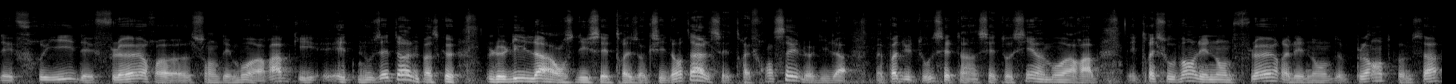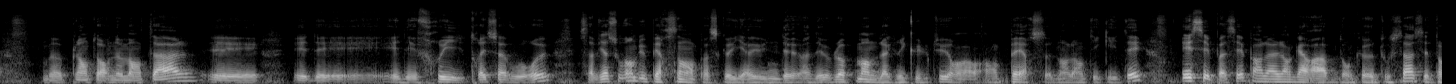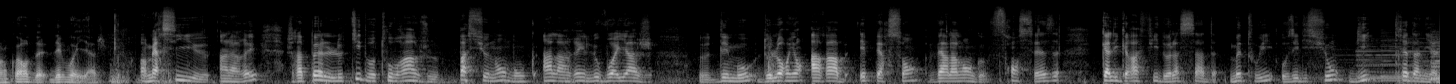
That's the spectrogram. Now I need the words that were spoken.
des fruits, des fleurs euh, sont des mots arabes qui nous étonnent parce que le lilas, on se dit c'est très occidental, c'est très français le lilas, mais pas du tout, c'est aussi un mot arabe. Et très souvent les noms de fleurs et les noms de plantes comme ça, euh, plantes ornementales et et des, fruits très savoureux, ça vient souvent du persan, parce qu'il y a eu un développement de l'agriculture en, Perse dans l'Antiquité, et c'est passé par la langue arabe. Donc euh, tout ça, c'est encore des voyages. Alors, merci euh, Alain Larrey. Je rappelle le titre de votre ouvrage passionnant, donc Larrey, Le voyage euh, des mots de l'Orient arabe et persan vers la langue française, calligraphie de l'Assad Metoui aux éditions Guy Trédaniel.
